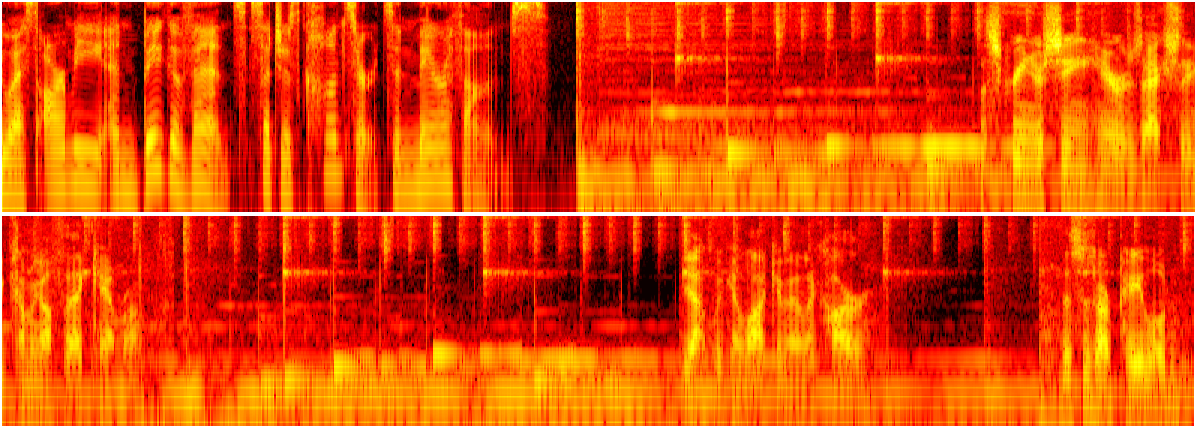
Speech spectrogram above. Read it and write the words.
U.S. Army, and big events such as concerts and marathons. The screen you're seeing here is actually coming off of that camera. Yeah, we can lock it in a car. This is our payload.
